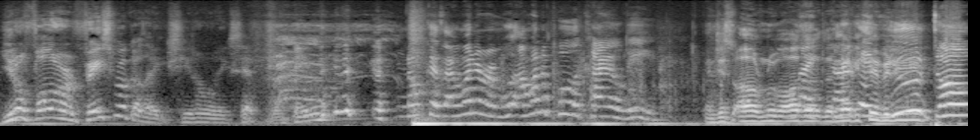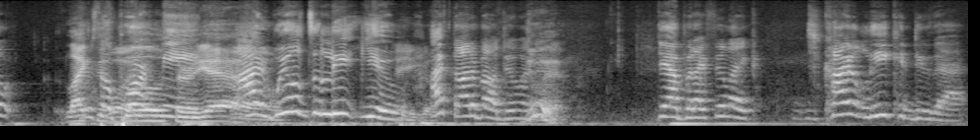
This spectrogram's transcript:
you don't follow her on Facebook? I was like, she don't accept mine. no, because I want to remove. I want to pull a Kyle Lee. and just oh, remove all like, the, the negativity. If you don't like this support post or me, yeah. I will delete you. You. I thought about doing do it. it. Yeah, but I feel like Kyle Lee can do that.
